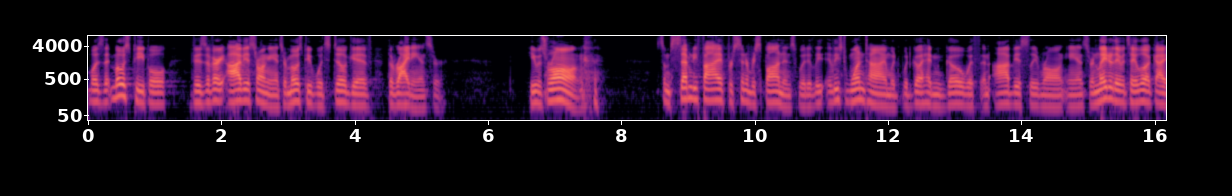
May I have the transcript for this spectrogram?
was that most people, if it was a very obvious wrong answer, most people would still give the right answer. He was wrong. some 75% of respondents would at least, at least one time would, would go ahead and go with an obviously wrong answer. And later they would say, look, I,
